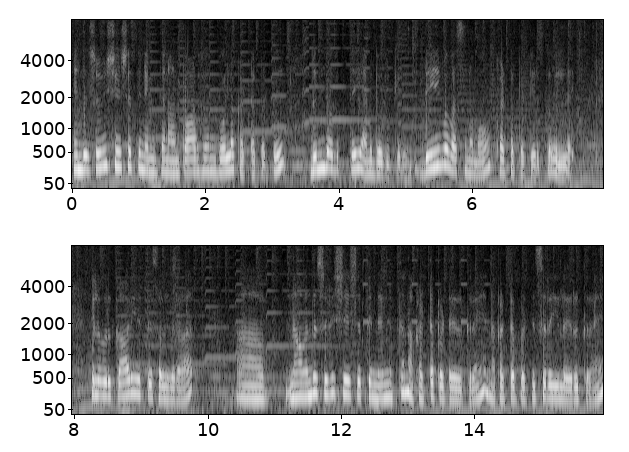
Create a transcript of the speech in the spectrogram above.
இந்த சுவிசேஷத்தின் நிமித்த நான் பாதகன் போல கட்டப்பட்டு துன்பத்தை அனுபவிக்கிறேன். தெய்வ வசனமோ கட்டப்பட்டிருக்கவில்லை. இதில் ஒரு காரியத்தை சொல்கிறார். நான் வந்து சுவிசேஷத்தின் நிமித்தம் நான் கட்டப்பட்டு இருக்கிறேன். நான் கட்டப்பட்டு சிறையில் இருக்கிறேன்.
